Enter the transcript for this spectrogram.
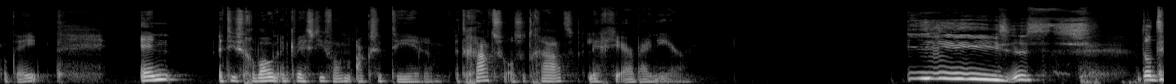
oké. En het is gewoon een kwestie van accepteren. Het gaat zoals het gaat, leg je erbij neer. Jezus. Dat,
